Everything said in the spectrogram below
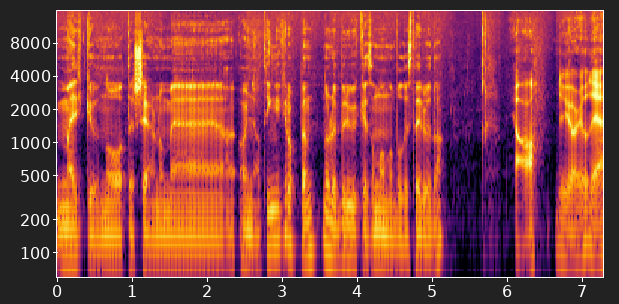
Merker du nå at det skjer noe med andre ting i kroppen når du bruker sånn anabole steroider? Ja, du gjør jo det.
